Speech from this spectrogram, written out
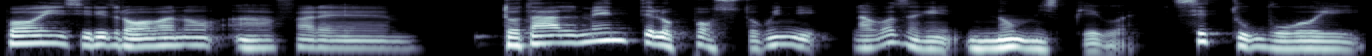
poi si ritrovano a fare totalmente l'opposto. Quindi la cosa che non mi spiego è, se tu vuoi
